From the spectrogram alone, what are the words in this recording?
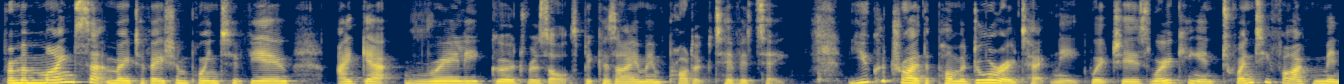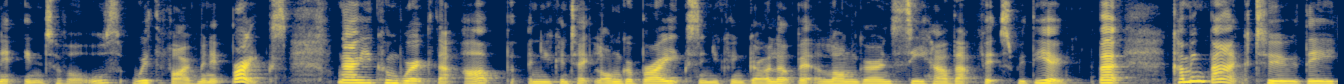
From a mindset motivation point of view, I get really good results because I am in productivity. You could try the Pomodoro technique, which is working in 25 minute intervals with five minute breaks. Now, you can work that up and you can take longer breaks and you can go a little bit longer and see how that fits with you. But coming back to the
